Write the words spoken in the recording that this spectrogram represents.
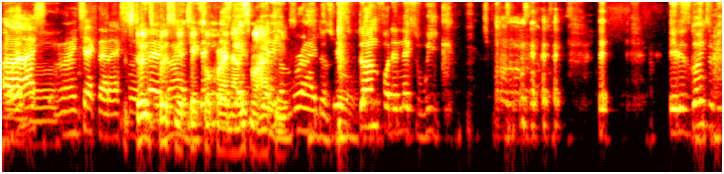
Uh, I, let me check that actually. Stone's Yeah, posting a. TikTok The right now. He's not ESPN happy. Riders, It's done for the next week. it, it is going to be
